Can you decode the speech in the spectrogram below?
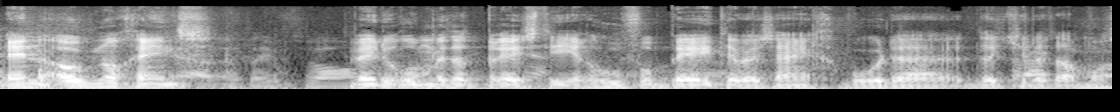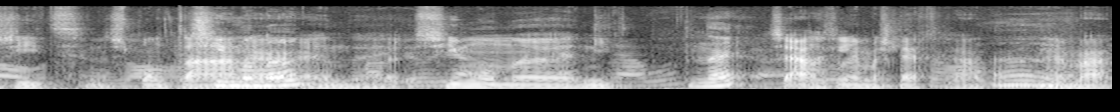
En ook nog eens, wederom met dat presenteren, hoeveel beter we zijn geworden. Dat je dat allemaal ziet. Spontaner. Ook? En, Simon eh, niet. Nee? Het is eigenlijk alleen maar slecht gegaan. Ah. Nee, maar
